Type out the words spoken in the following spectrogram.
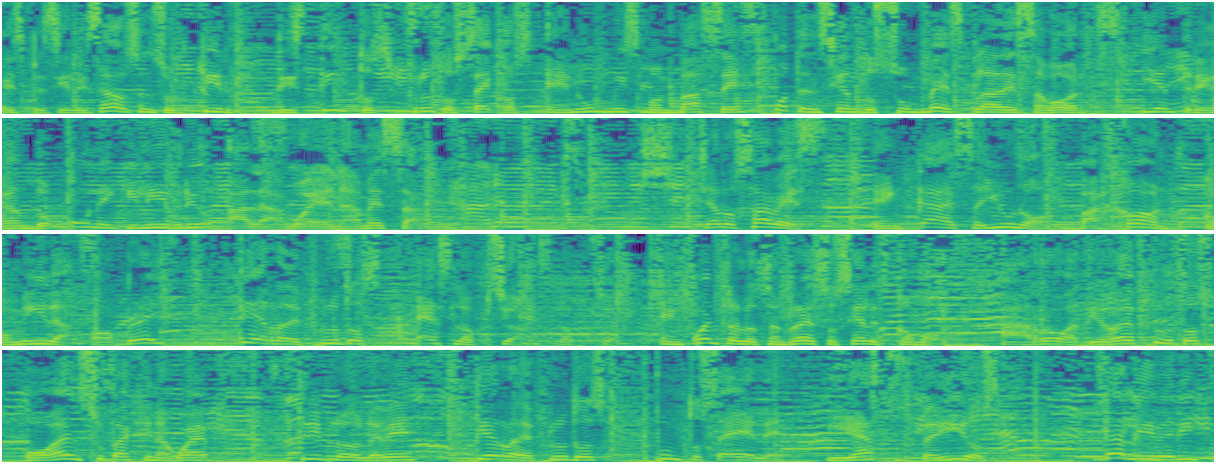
Especializados en surtir distintos frutos secos en un mismo envase, potenciando su mezcla de sabor y entregando un equilibrio a la buena mesa. Ya lo sabes, en cada desayuno, bajón, comida o break, Tierra de Frutos es la opción. Encuéntralos en redes sociales como arroba Tierra de Frutos o en su página web www.tierradefrutos.cl y haz tus pedidos delivery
